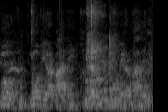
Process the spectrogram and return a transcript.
Move, move your body. Move your body.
